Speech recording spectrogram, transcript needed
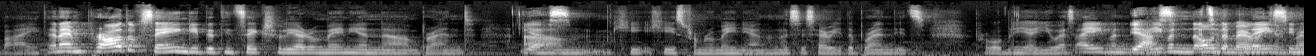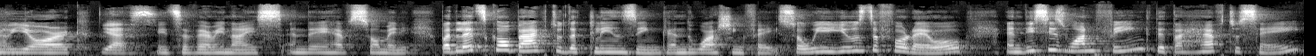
buy it. And I'm proud of saying it that it's actually a Romanian uh, brand. Yes. Um, he he's from Romania, not necessarily the brand. It's probably a US. I even I even know the American place in. New York. Yes. It's a very nice, and they have so many. But let's go back to the cleansing and the washing face. So we use the Foreo, and this is one thing that I have to say.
